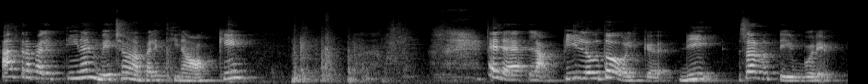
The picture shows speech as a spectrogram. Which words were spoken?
Altra palettina invece è una palettina occhi. Ed è la Pillow Talk di Charlotte Tilbury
